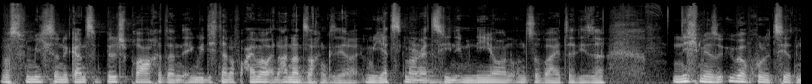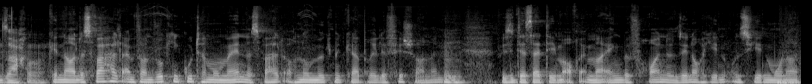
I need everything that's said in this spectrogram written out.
was für mich so eine ganze Bildsprache dann irgendwie, die ich dann auf einmal in anderen Sachen gesehen habe. Im Jetzt-Magazin, ja. im Neon und so weiter. Diese, nicht mehr so überproduzierten Sachen. Genau, das war halt einfach ein wirklich guter Moment. Das war halt auch nur möglich mit Gabriele Fischer. Ne? Die, mhm. Wir sind ja seitdem auch immer eng befreundet und sehen auch jeden, uns jeden Monat.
